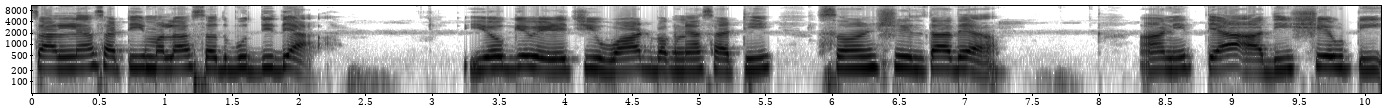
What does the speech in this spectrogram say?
चालण्यासाठी मला सद्बुद्धी द्या. योग्य वेळेची वाट बघण्यासाठी सहनशीलता द्या. आणि त्याआधी शेवटी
